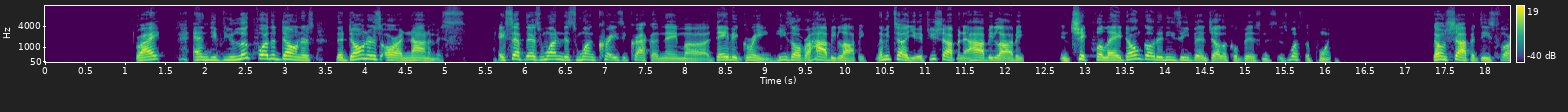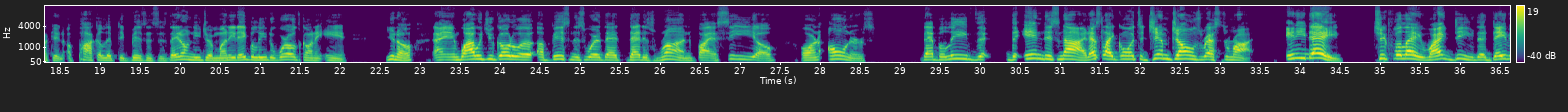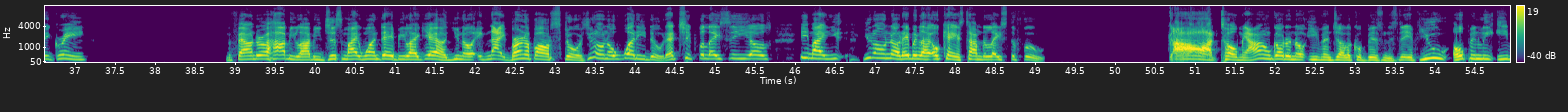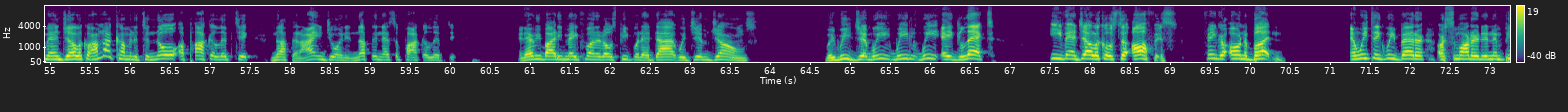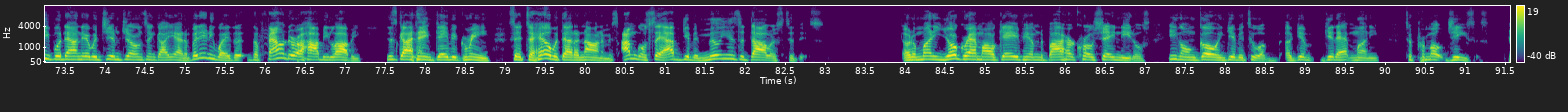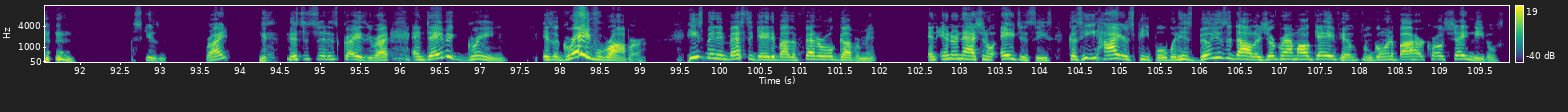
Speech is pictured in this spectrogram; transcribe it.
Right. And if you look for the donors, the donors are anonymous. Except there's one, this one crazy cracker named uh, David Green. He's over Hobby Lobby. Let me tell you, if you're shopping at Hobby Lobby and Chick fil A, don't go to these evangelical businesses. What's the point? Don't shop at these fucking apocalyptic businesses. They don't need your money. They believe the world's going to end. You know, and why would you go to a, a business where that that is run by a CEO or an owners that believe that the end is nigh? That's like going to Jim Jones restaurant any day. Chick-fil-A, White D, that David Green the founder of Hobby Lobby just might one day be like, yeah, you know, ignite, burn up all the stores. You don't know what he do. That Chick-fil-A CEOs, he might, you, you don't know. They be like, okay, it's time to lace the food. God told me I don't go to no evangelical business. If you openly evangelical, I'm not coming into no apocalyptic nothing. I ain't joining nothing that's apocalyptic. And everybody make fun of those people that died with Jim Jones. But we we we we elect evangelicals to office, finger on the button. And we think we better or smarter than them people down there with Jim Jones in Guyana. But anyway, the, the founder of Hobby Lobby, this guy named David Green, said, To hell with that anonymous. I'm going to say I've given millions of dollars to this. Or the money your grandma gave him to buy her crochet needles, he gonna go and give it to a, a give get that money to promote Jesus. Excuse me, right? this shit is crazy, right? And David Green is a grave robber. He's been investigated by the federal government and international agencies because he hires people with his billions of dollars your grandma gave him from going to buy her crochet needles.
